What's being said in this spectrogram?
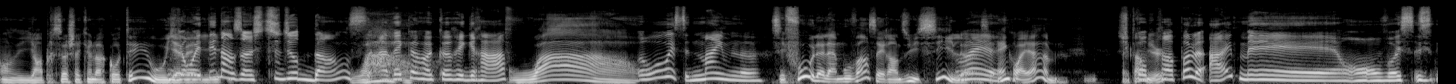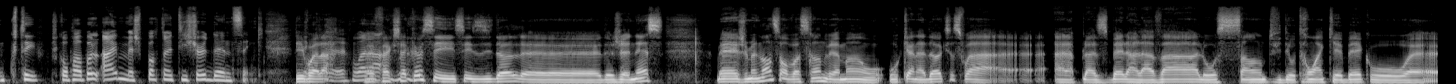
on- ils ont pris ça chacun de leur côté ou il y Ils ont avait- été dans un studio de danse Wow. avec un chorégraphe. Wow! Oh oui, c'est de même là. C'est fou, là, la mouvance est rendue ici, là. Ouais. C'est incroyable. Je Tant mieux. comprends pas le hype, mais on va écoutez, je comprends pas le hype, mais je porte un t-shirt d'N5. Et voilà. euh, voilà. Euh, Fait que chacun ses, ses idoles euh, de jeunesse. Mais je me demande si on va se rendre vraiment au, au Canada, que ce soit à, à la Place Belle à Laval, au Centre Vidéotron à Québec, au, euh,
